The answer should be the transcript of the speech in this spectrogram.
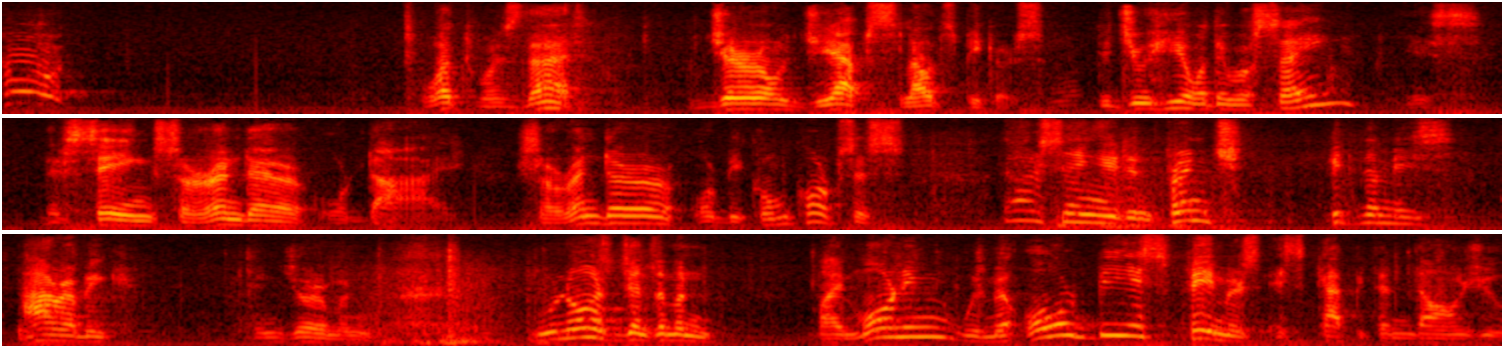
Tod. What was that? General Giap's loudspeakers. Did you hear what they were saying? Yes. They're saying surrender or die. Surrender or become corpses. They are saying it in French, Vietnamese, Arabic, and German. Who knows, gentlemen? By morning, we may all be as famous as Captain Danjou.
